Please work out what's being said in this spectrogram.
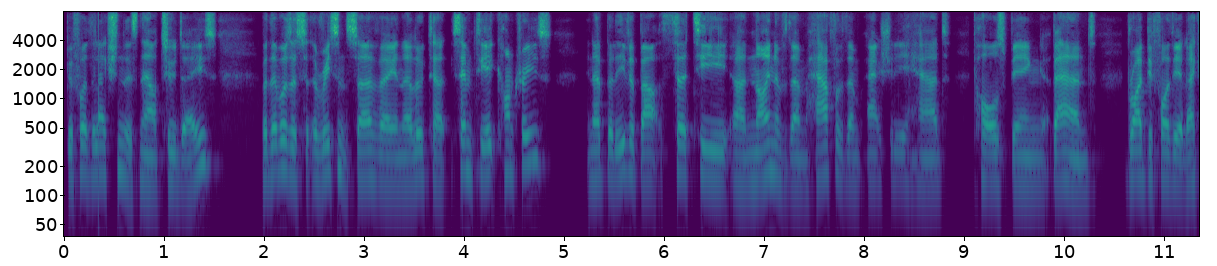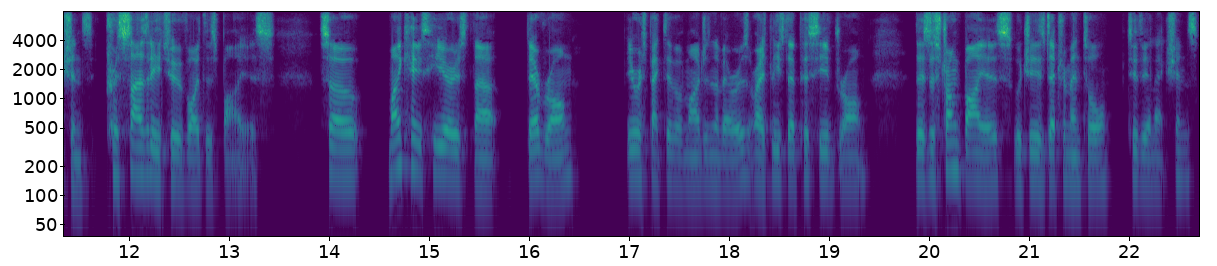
before the election. It's now two days. But there was a, a recent survey, and they looked at 78 countries, and I believe about 39 of them, half of them actually had polls being banned right before the elections, precisely to avoid this bias. So my case here is that they're wrong, irrespective of margins of errors, or at least they're perceived wrong. There's a strong bias which is detrimental to the elections,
